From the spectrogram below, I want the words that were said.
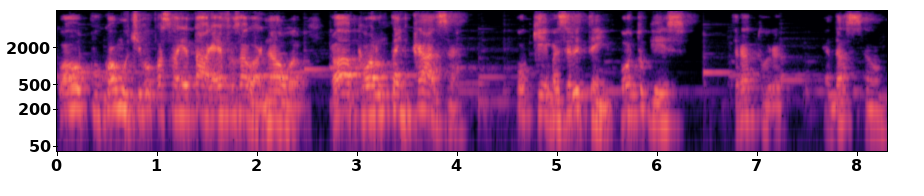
qual, por qual motivo eu passaria tarefas agora? Não, ah, porque o aluno está em casa. Ok, mas ele tem português, literatura, redação,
